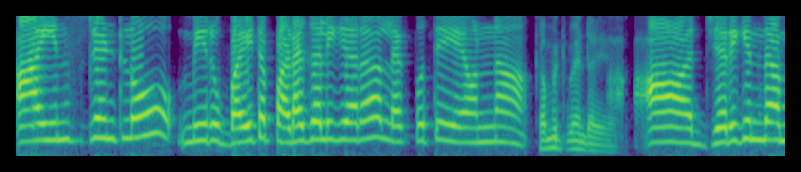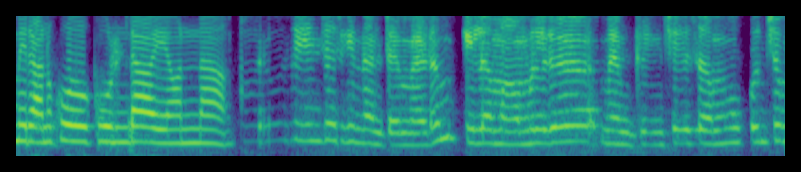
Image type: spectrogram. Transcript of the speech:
ఆ ఇన్సిడెంట్లో మీరు బయట పడగలిగారా? లేకపోతే ఏమన్నా కమిట్మెంట్ ఆ జరిగిందా మీరు అనుకోకుండా ఏమన్నా? రోజు ఏం జరిగిందంటే మేడం ఇలా మామూలుగా మేము డ్రింక్ చేసాము. కొంచెం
